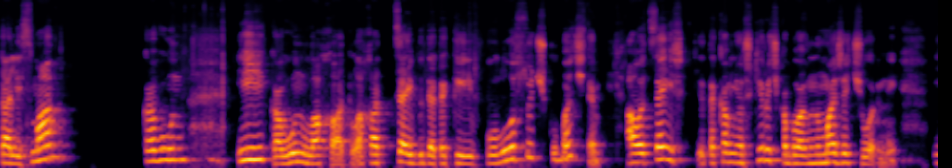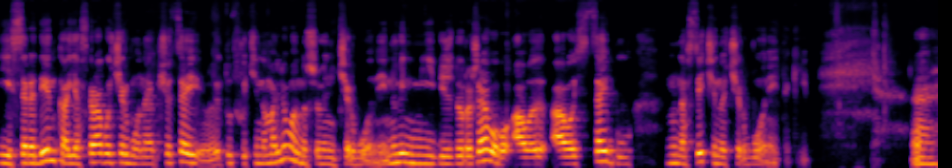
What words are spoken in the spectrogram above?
талісман кавун і кавун лахат. Лахат цей буде такий в полосочку, бачите? А оцей така в нього шкірочка була ну, майже чорний. І серединка яскраво червона. Якщо цей е, тут хоч і намальовано, що він червоний, ну він мені більш до рожевого, а, а ось цей був ну, насичено червоний такий. Е,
